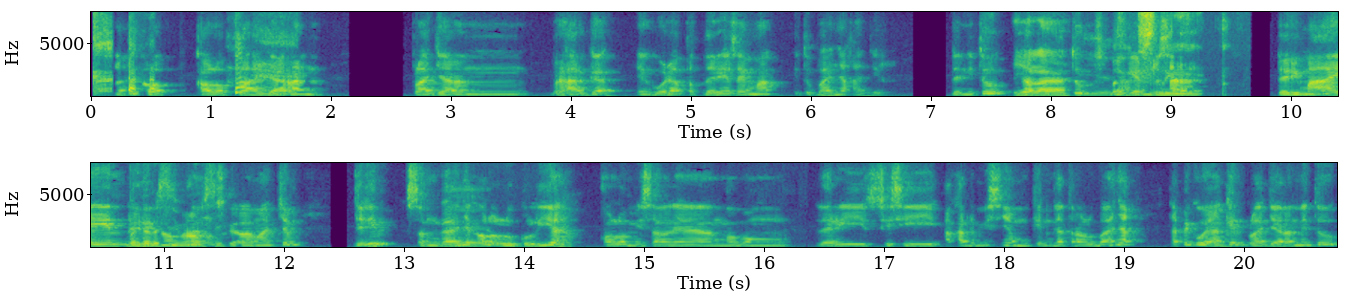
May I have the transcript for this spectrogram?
tapi kalau kalau pelajaran pelajaran berharga yang gue dapat dari SMA itu banyak anjir dan itu Iyalah. itu Iya, sebagian asli. besar dari main Bener dari sih, nongkrong sih. segala macem jadi seenggaknya Iya. kalau lu kuliah kalau misalnya ngomong dari sisi akademisnya mungkin gak terlalu banyak tapi gue yakin pelajaran itu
